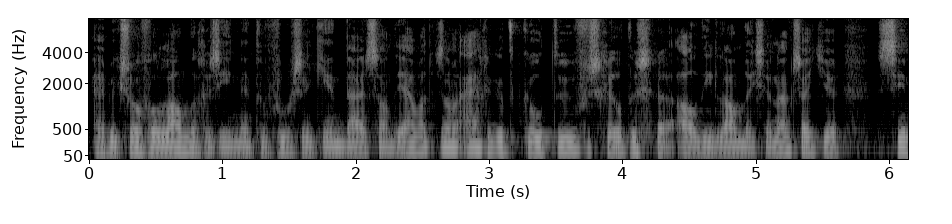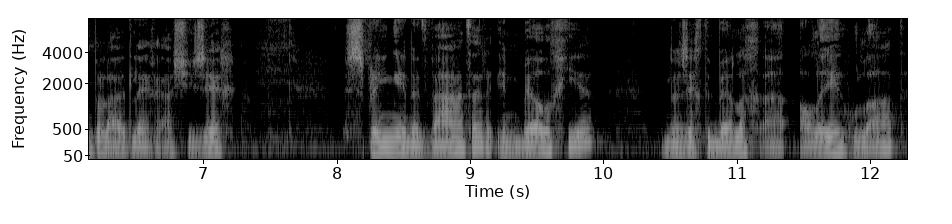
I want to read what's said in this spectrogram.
heb ik zoveel landen gezien. En toen vroeg ze een keer in Duitsland, ja, wat is nou eigenlijk het cultuurverschil tussen al die landen? Ik zei, nou, ik het je simpel uitleggen. Als je zegt, spring in het water in België, dan zegt de Belg, allee, hoe laat?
